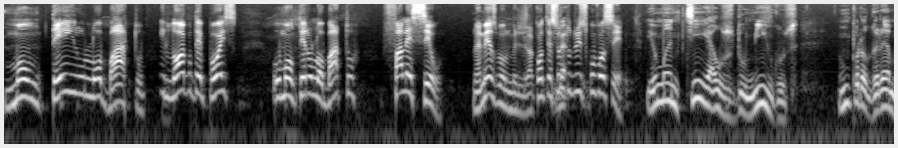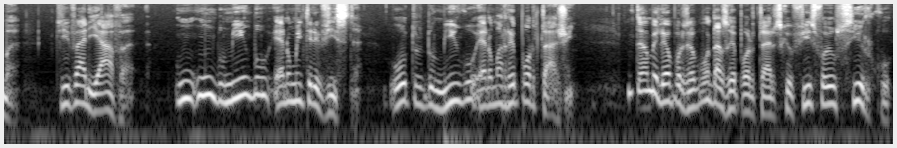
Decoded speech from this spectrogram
Monteiro Lobato e logo depois o Monteiro Lobato faleceu. Não é mesmo, Murilo? Aconteceu Bem, tudo isso com você. Eu mantinha aos domingos um programa que variava. Um, um domingo era uma entrevista, outro domingo era uma reportagem. Então eu me lembro, por exemplo, uma das reportagens que eu fiz foi o circo.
